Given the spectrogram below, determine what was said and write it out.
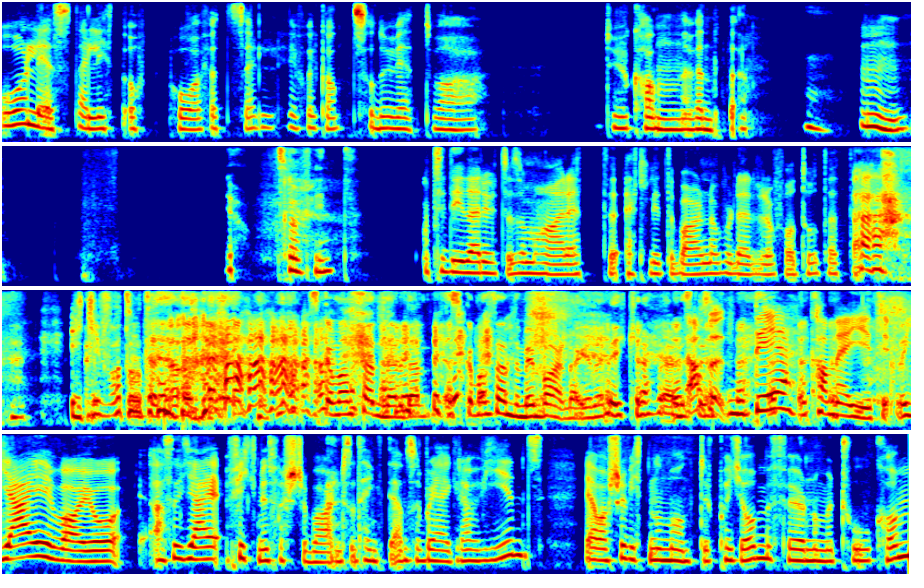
og les deg litt opp på fødsel i forkant, så du vet hva du kan vente. Mm. Mm. Så fint. Og til de der ute som har et, et lite barn og vurderer å få to tette. ikke få to tette! skal, man sende dem, skal man sende dem i barnehagen eller ikke? Det, altså, det kan jeg gi til. Jeg var jo Altså, jeg fikk mitt første barn, så tenkte jeg, så ble jeg gravid. Jeg var så vidt noen måneder på jobb før nummer to kom.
